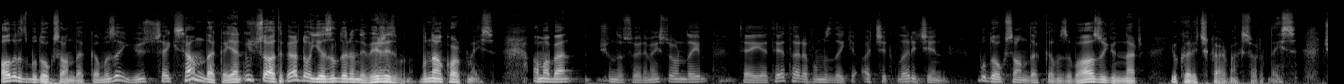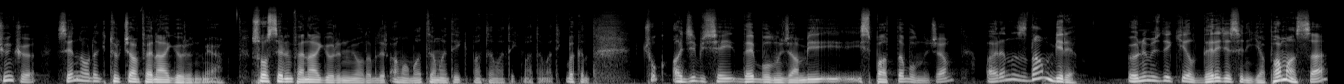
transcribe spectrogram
alırız bu 90 dakikamızı 180 dakika. Yani 3 saate kadar da o yazılı dönemde veririz bunu. Bundan korkmayız. Ama ben şunu da söylemek zorundayım. TYT tarafımızdaki açıklar için bu 90 dakikamızı bazı günler yukarı çıkarmak zorundayız. Çünkü senin oradaki Türkçen fena görünmüyor. Sosyalin fena görünmüyor olabilir ama matematik, matematik, matematik. Bakın çok acı bir şey de bulunacağım, bir ispatta bulunacağım. Aranızdan biri önümüzdeki yıl derecesini yapamazsa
